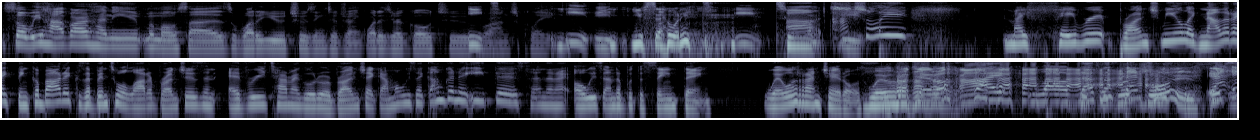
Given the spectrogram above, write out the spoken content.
So we have our honey mimosas. What are you choosing to drink? What is your go-to brunch plate? Eat. Eat. You said what do you Eat Too Um, much. Actually, my favorite brunch meal, like now that I think about it, because I've been to a lot of brunches, and every time I go to a brunch, like I'm always like, I'm gonna eat this, and then I always end up with the same thing. Huevos rancheros. Huevos rancheros. I love that's That's a the central. choice. That It's is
